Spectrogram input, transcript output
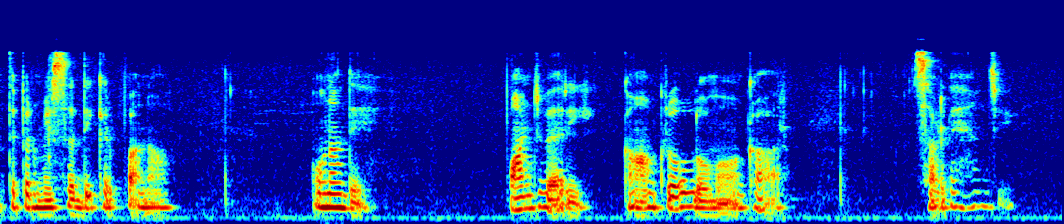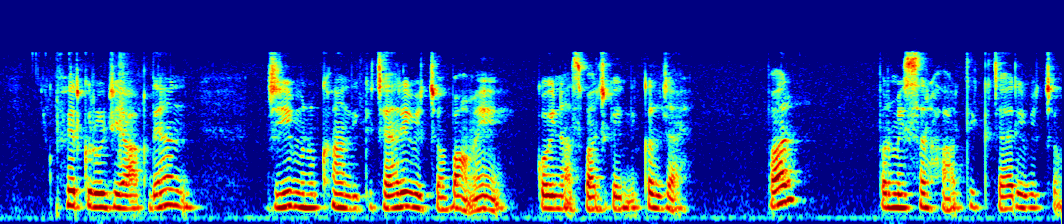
ਅਤੇ ਪਰਮੇਸ਼ਰ ਦੀ ਕਿਰਪਾ ਨਾਲ ਉਹਨਾਂ ਦੇ ਪੰਜ ਵੈਰੀ ਕਾਂ ਕ੍ਰੋਧ ਲੋਭ ਅਹੰਕਾਰ ਸੜ ਗਏ ਹਨ ਜੀ। ਫਿਰ ਗੁਰੂ ਜੀ ਆਖਦੇ ਹਨ, ਜੀ ਮਨੁੱਖਾਂ ਦੀ ਕਚਹਿਰੀ ਵਿੱਚੋਂ ਭਾਵੇਂ ਕੋਈ ਨਸ ਵੱਜ ਕੇ ਨਿਕਲ ਜਾਏ, ਪਰ ਪਰਮੇਸ਼ਰ ਹਾਰ ਦੀ ਕਚਹਿਰੀ ਵਿੱਚੋਂ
